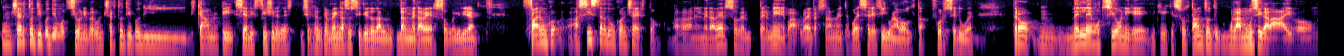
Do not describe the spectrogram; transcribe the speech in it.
un certo tipo di emozioni per un certo tipo di, di campi sia difficile de- cioè, che venga sostituito dal, dal metaverso. Voglio dire, co- assistere ad un concerto uh, nel metaverso, per, per me ne parlo eh, personalmente, può essere figo una volta, forse due però mh, delle emozioni che, che, che, soltanto la musica live, un,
